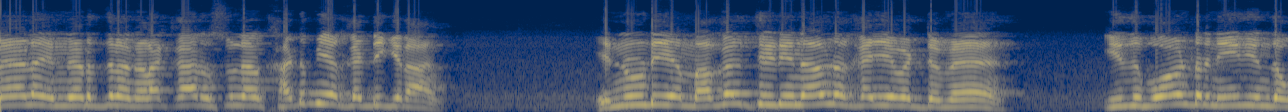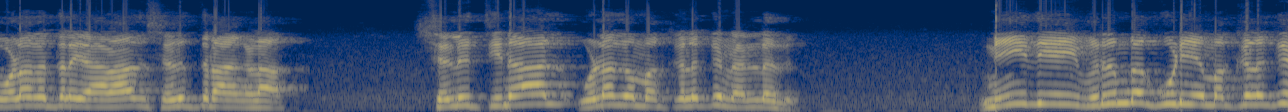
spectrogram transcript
வேலை என்னிடத்துல நடக்காத சூழ்நிலை கடுமையாக கட்டிக்கிறாங்க என்னுடைய மகள் திடினாலும் நான் கையை வெட்டுவேன். இது போன்ற நீதி இந்த உலகத்தில் யாராவது செலுத்துறாங்களா? செலுத்தினால் உலக மக்களுக்கு நல்லது. நீதியை விரும்பக்கூடிய மக்களுக்கு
